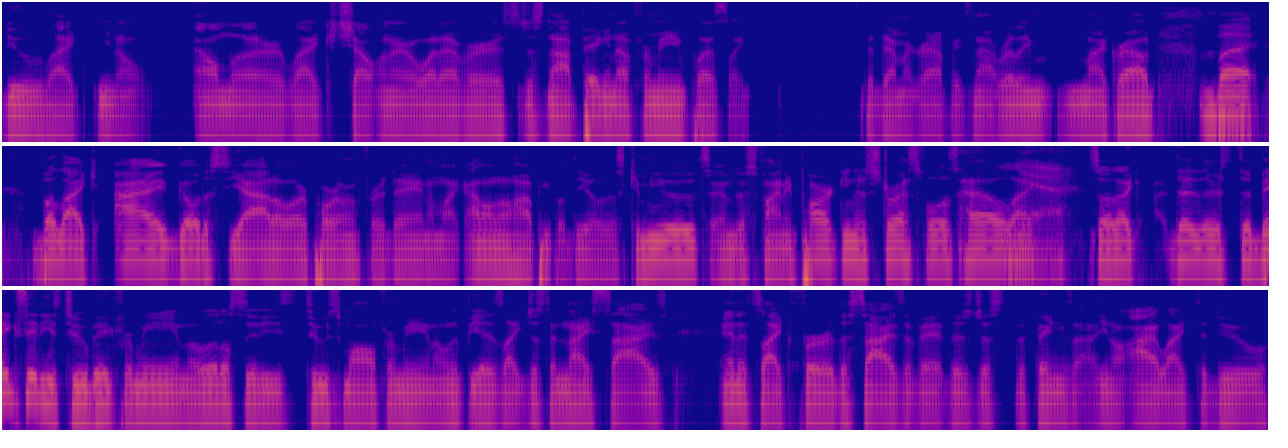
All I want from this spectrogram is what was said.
do like, you know, Elma or like Shelton or whatever. It's just not big enough for me. Plus like the demographics not really my crowd. Mm-hmm. But but like I go to Seattle or Portland for a day and I'm like, I don't know how people deal with this commutes and just finding parking is stressful as hell. Like yeah, so like there- there's the big city's too big for me and the little city's too small for me and Olympia is like just a nice size and it's like for the size of it there's just the things that you know I like to do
